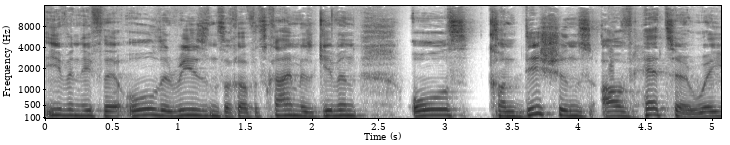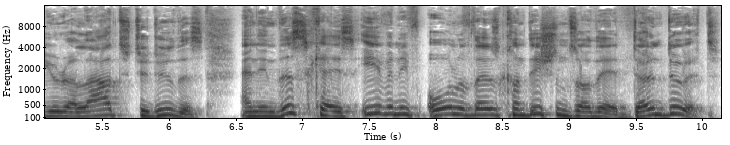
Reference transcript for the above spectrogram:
even if they're all the reasons the Chofetz Chaim has given all conditions of heter where you're allowed to do this. And in this case, even if all of those conditions are there, don't do it.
